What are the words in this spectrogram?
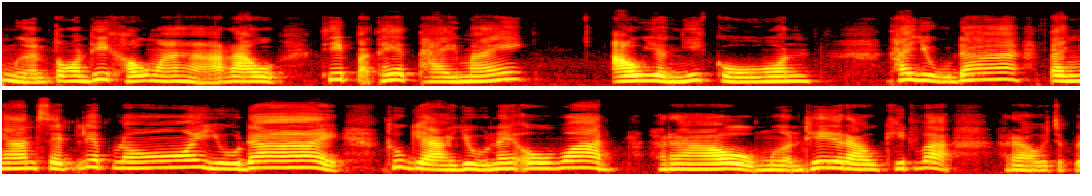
เหมือนตอนที่เขามาหาเราที่ประเทศไทยไหม เอาอย่างนี้โกน ถ้าอยู่ได้แต่งงานเสร็จเรียบร้อยอยู่ได้ ทุกอย่างอยู่ในโอวาทเราเหมือนที่เราคิดว่าเราจะไป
